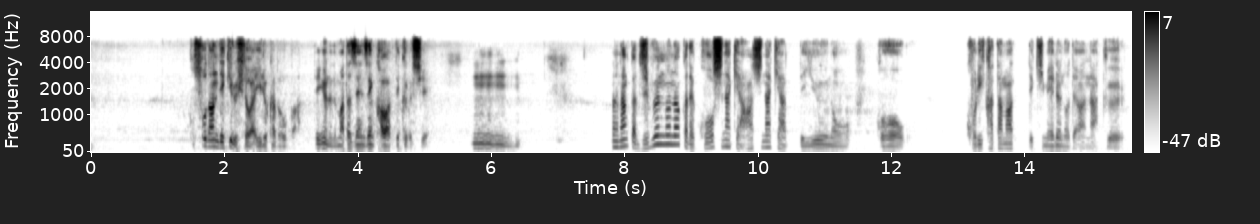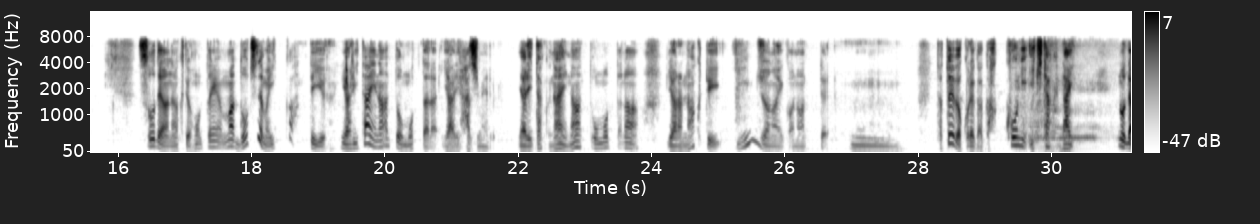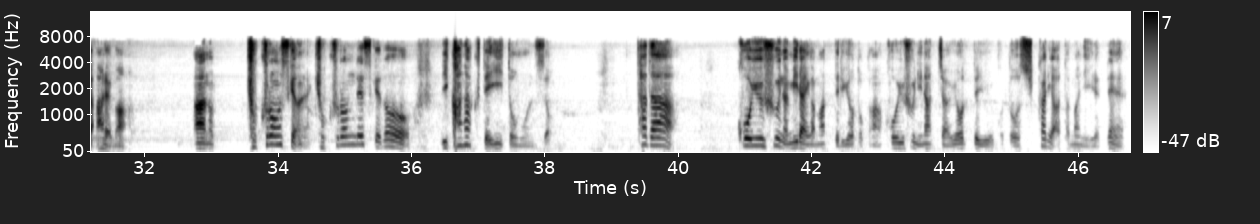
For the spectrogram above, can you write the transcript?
相談できる人がいるかどうかっていうのでまた全然変わってくるし、うんうんうん。なんか自分の中でこうしなきゃ、ああしなきゃっていうのを、こう、凝り固まって決めるのではなく、そうではなくて、本当に、まあ、どっちでもいいかっていう、やりたいなと思ったらやり始める。やりたくないなと思ったら、やらなくていいんじゃないかなって。うん。例えばこれが学校に行きたくないのであれば、あの、極論ですけどね、極論ですけど、行かなくていいと思うんですよ。ただ、こういうふうな未来が待ってるよとか、こういうふうになっちゃうよっていうことをしっかり頭に入れて、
